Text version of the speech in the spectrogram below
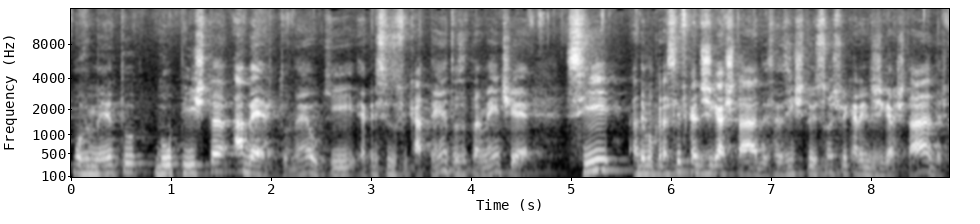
movimento golpista aberto. Né? O que é preciso ficar atento exatamente é se a democracia ficar desgastada, se as instituições ficarem desgastadas,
